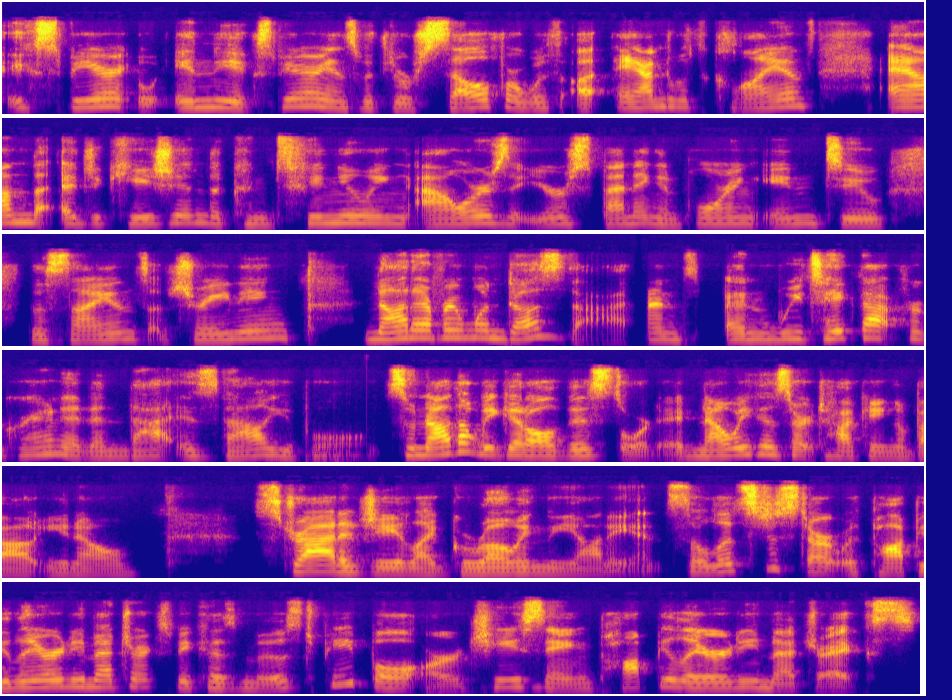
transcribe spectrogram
Experience in the experience with yourself or with uh, and with clients and the education the continuing hours that you're spending and pouring into the science of training not everyone does that and and we take that for granted and that is valuable so now that we get all this sorted now we can start talking about you know strategy like growing the audience. So let's just start with popularity metrics because most people are chasing popularity metrics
